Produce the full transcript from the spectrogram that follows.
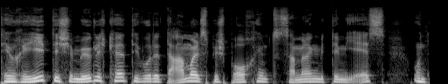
theoretische Möglichkeit, die wurde damals besprochen im Zusammenhang mit dem IS und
